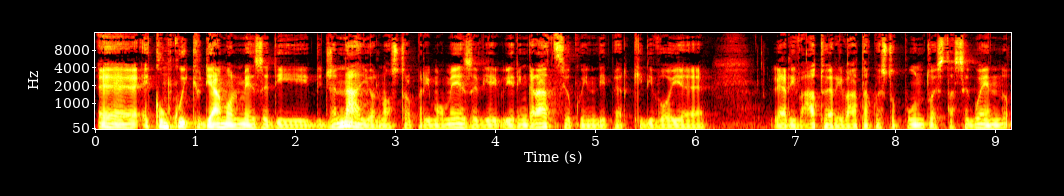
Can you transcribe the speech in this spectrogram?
eh, e con cui chiudiamo il mese di, di gennaio, il nostro primo mese, vi, vi, ringrazio quindi per chi di voi è, è arrivato, è arrivata a questo punto e sta seguendo,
